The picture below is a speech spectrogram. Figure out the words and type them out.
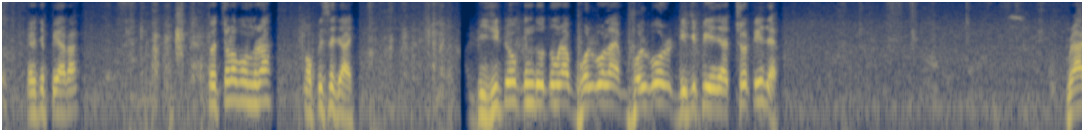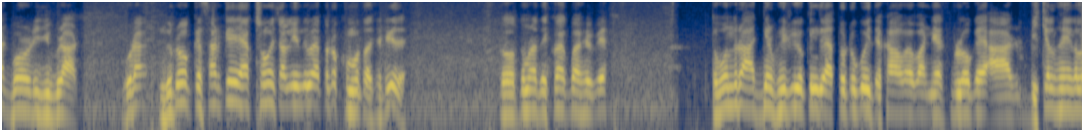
এই হচ্ছে পেয়ারা। তো চলো বন্ধুরা অফিসে যাই। ডিজিটাও কিন্তু তোমরা ভলভো ভলভো ডিজি পেয়ে যাচ্ছ, ঠিক আছে? বিরাট বড় ডিজি বিরাট। ওরা দুটো কেসারকে একসঙ্গে চালিয়ে দেবে, এতটা ক্ষমতা আছে, ঠিক আছে? তো তোমরা দেখো একবার ভেবে। তো বন্ধুরা, আজকের ভিডিও কিন্তু এতটুকুই দেখা হবে বা নেক্সট ব্লগে আর বিকেল হয়ে গেল,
